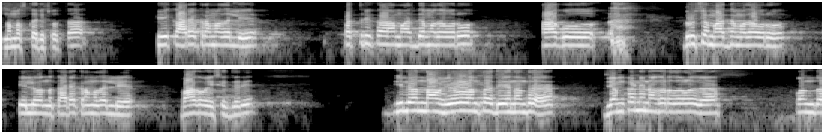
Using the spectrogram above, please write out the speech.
ನಮಸ್ಕರಿಸುತ್ತಾ, ಈ ಕಾರ್ಯಕ್ರಮದಲ್ಲಿ ಪತ್ರಿಕಾ ಮಾಧ್ಯಮದವರು ಹಾಗೂ ದೃಶ್ಯ ಮಾಧ್ಯಮದವರು ಇಲ್ಲಿ ಒಂದು ಕಾರ್ಯಕ್ರಮದಲ್ಲಿ ಭಾಗವಹಿಸಿದ್ದೀರಿ. ಇಲ್ಲಿ ಒಂದು ನಾವು ಹೇಳುವಂಥದ್ದು ಏನಂದ್ರೆ, ಜಮಖಂಡಿ ನಗರದೊಳಗೆ ಒಂದು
